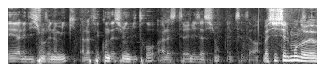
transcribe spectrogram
et à l'édition génomique, à la fécondation in vitro, à la stérilisation, etc. Bah, si c'est le monde euh,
